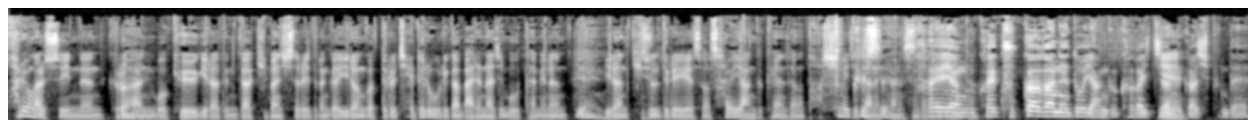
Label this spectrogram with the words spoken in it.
활용할 수 있는 그러한 네. 뭐 교육이라든가 기반 시설이라든가 이런 것들을 제대로 우리가 마련하지 못하면은 네. 이러한 기술들에 의해서 사회 양극화 현상은 더 심해지지 않을까 하는 생각이 사회 양극화에 국가 간에도 양극화가 있지 예. 않을까 싶은데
